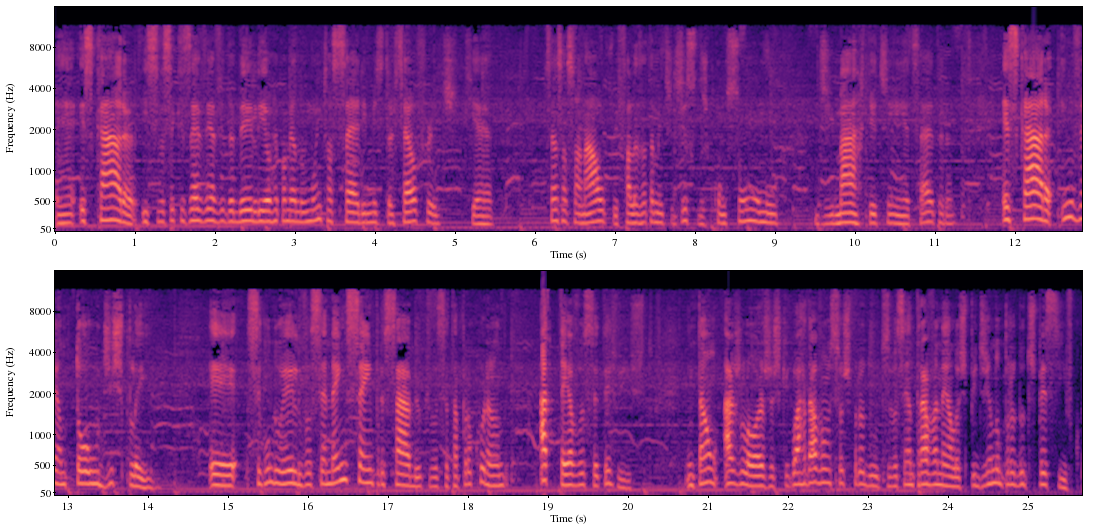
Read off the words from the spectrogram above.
É, esse cara, e se você quiser ver a vida dele, eu recomendo muito a série Mr. Selfridge, que é sensacional, e fala exatamente disso, de consumo, de marketing, etc. Esse cara inventou o display. É, segundo ele, você nem sempre sabe o que você está procurando até você ter visto. Então, as lojas que guardavam os seus produtos, você entrava nelas pedindo um produto específico,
